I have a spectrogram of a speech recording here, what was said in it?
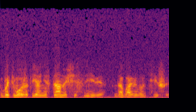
Быть может, я не стану счастливее», — добавил он тише,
